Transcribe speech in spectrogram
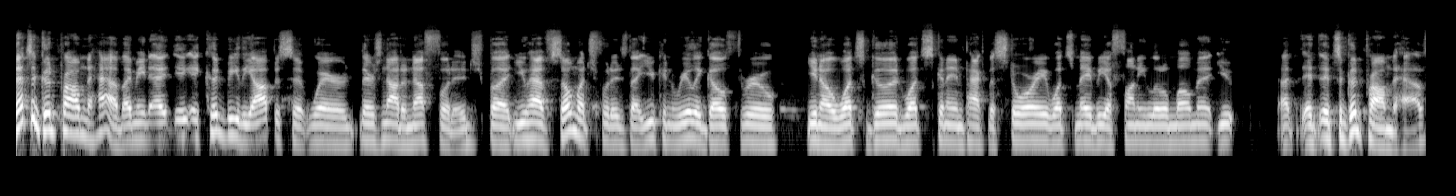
that's a good problem to have. I mean, it, it, could be the opposite where there's not enough footage, but you have so much footage that you can really go through, you know, what's good, what's going to impact the story, what's maybe a funny little moment. You, uh, it, it's a good problem to have.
